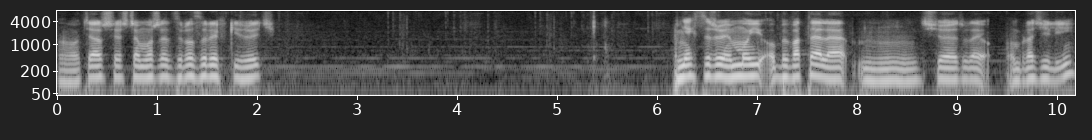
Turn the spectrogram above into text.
Chociaż jeszcze może z rozrywki żyć. Nie chcę, żeby moi obywatele mm, się tutaj obrazili.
